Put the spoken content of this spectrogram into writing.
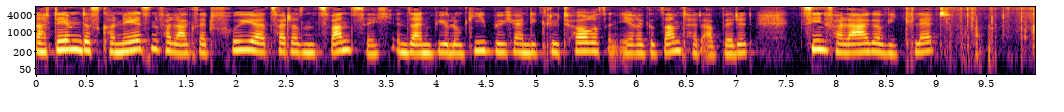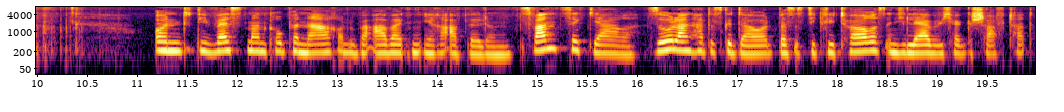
Nachdem des Cornelsen Verlag seit Frühjahr 2020 in seinen Biologiebüchern die Klitoris in ihrer Gesamtheit abbildet, ziehen Verlage wie Klett und die Westmann-Gruppe nach und überarbeiten ihre Abbildungen. 20 Jahre. So lang hat es gedauert, bis es die Klitoris in die Lehrbücher geschafft hat.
